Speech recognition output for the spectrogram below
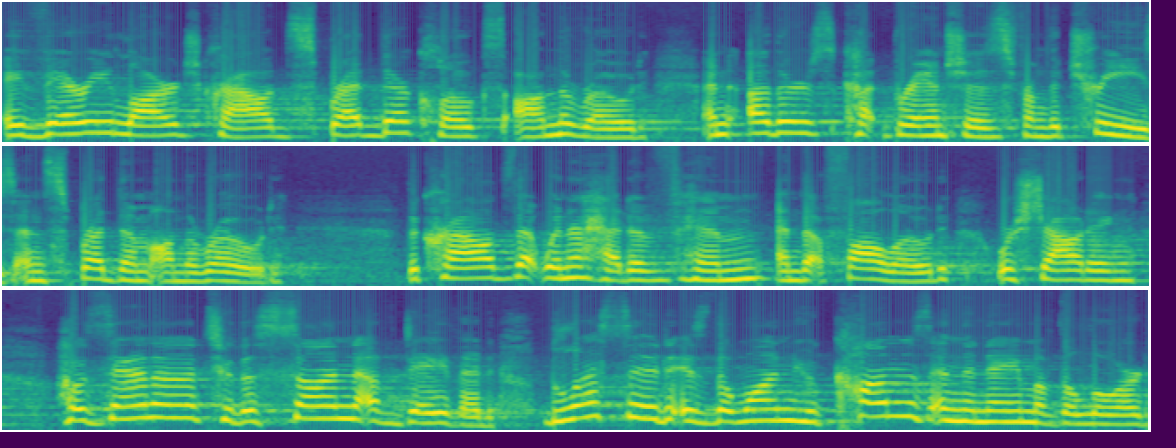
A very large crowd spread their cloaks on the road, and others cut branches from the trees and spread them on the road. The crowds that went ahead of him and that followed were shouting, Hosanna to the Son of David! Blessed is the one who comes in the name of the Lord!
